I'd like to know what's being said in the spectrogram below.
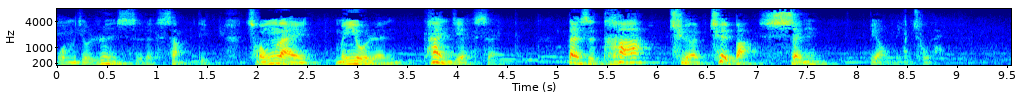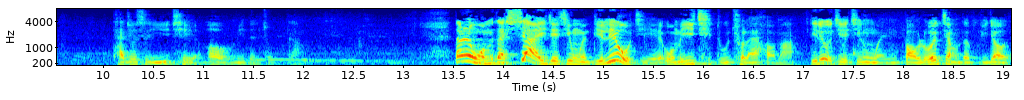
我们就认识了上帝。从来没有人看见神，但是他。却却把神表明出来，它就是一切奥秘的总纲。当然，我们在下一节经文第六节，我们一起读出来好吗？第六节经文，保罗讲的比较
